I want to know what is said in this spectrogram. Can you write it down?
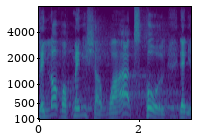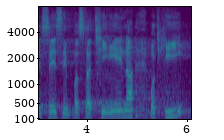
the love of many shall wax cold. Then he says in verse 13, but he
